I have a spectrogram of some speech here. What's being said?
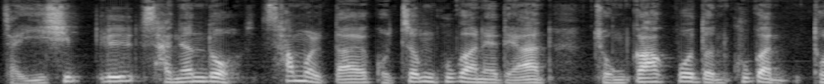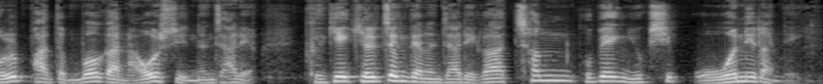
자, 21, 4년도 3월달 고점 구간에 대한 종가 확보든 구간 돌파든 뭐가 나올 수 있는 자리야. 그게 결정되는 자리가 1965원이란 얘기입니다.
